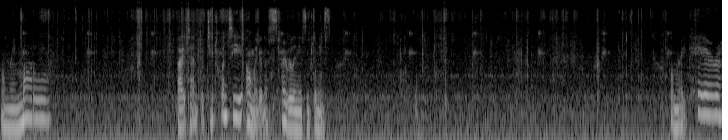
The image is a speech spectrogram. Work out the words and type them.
Home remodel. 5, 10, 15, 20. Oh my goodness, I really need some 20s. Home repair.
